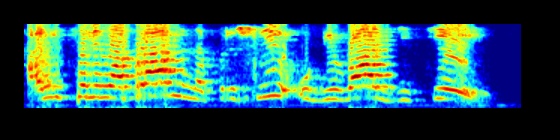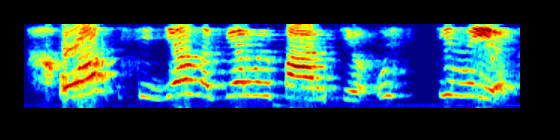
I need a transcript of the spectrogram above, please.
Они целенаправленно пришли убивать детей. Он сидел на первой партии у стены.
